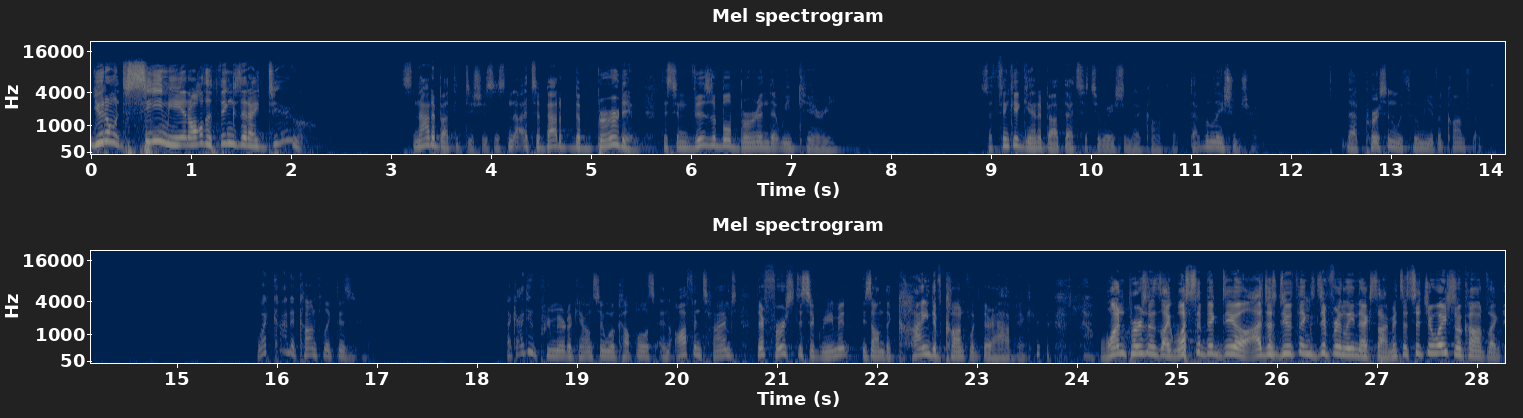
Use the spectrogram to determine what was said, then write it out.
you don't see me in all the things that I do. It's not about the dishes. It's not. It's about the burden, this invisible burden that we carry. So think again about that situation, that conflict, that relationship, that person with whom you have a conflict. What kind of conflict is it? Like, I do premarital counseling with couples, and oftentimes their first disagreement is on the kind of conflict they're having. One person is like, What's the big deal? I'll just do things differently next time. It's a situational conflict.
